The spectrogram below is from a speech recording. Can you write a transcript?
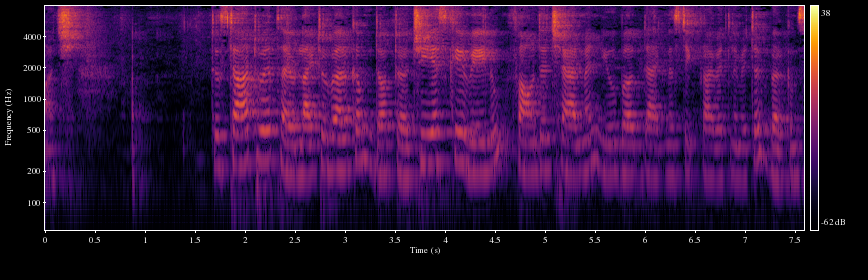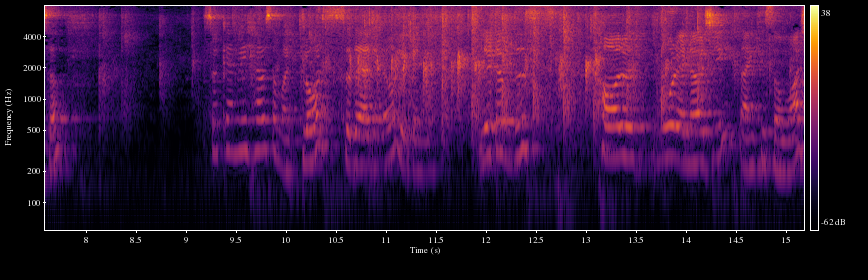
much To start with, I would like to welcome Dr. GSK Velu, founder chairman, Neuberg Diagnostic Private Limited. Welcome, sir. So, can we have some applause so that you know we can lit up this hall with more energy? Thank you so much.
